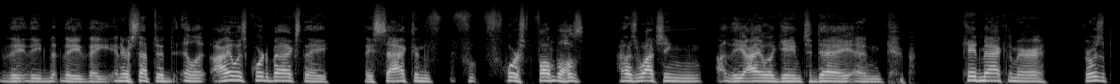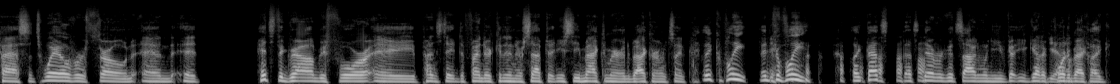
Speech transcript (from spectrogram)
they they they they intercepted Iowa's quarterbacks. They they sacked and f- forced fumbles. I was watching uh, the Iowa game today, and Cade McNamara throws a pass. It's way overthrown, and it hits the ground before a Penn State defender can intercept it. And you see McNamara in the background saying, "Incomplete, incomplete." like that's that's never a good sign when you've got you get a Yeah. quarterback like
